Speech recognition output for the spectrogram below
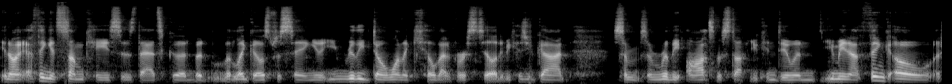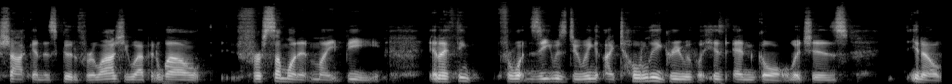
you know, I think in some cases that's good, but, but like Ghost was saying, you know, you really don't want to kill that versatility because you've got some some really awesome stuff you can do, and you may not think, oh, a shotgun is good for a Logi weapon. Well, for someone it might be, and I think for what Z was doing, I totally agree with his end goal, which is you know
